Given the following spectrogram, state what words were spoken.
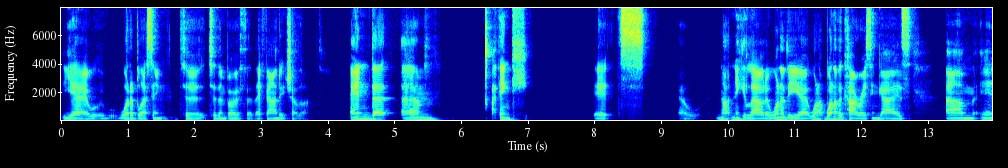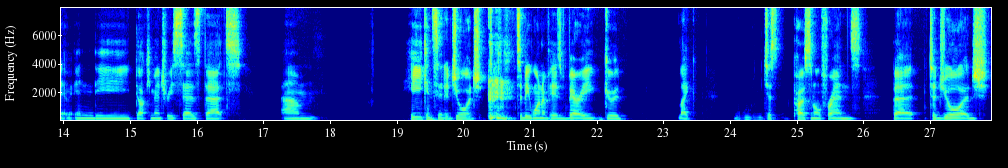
yeah, what a blessing to to them both that they found each other, and that um, I think it's oh, not Niki Lauda, one of the uh, one one of the car racing guys um, in in the documentary says that um, he considered George to be one of his very good, like, just personal friends, but to George,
